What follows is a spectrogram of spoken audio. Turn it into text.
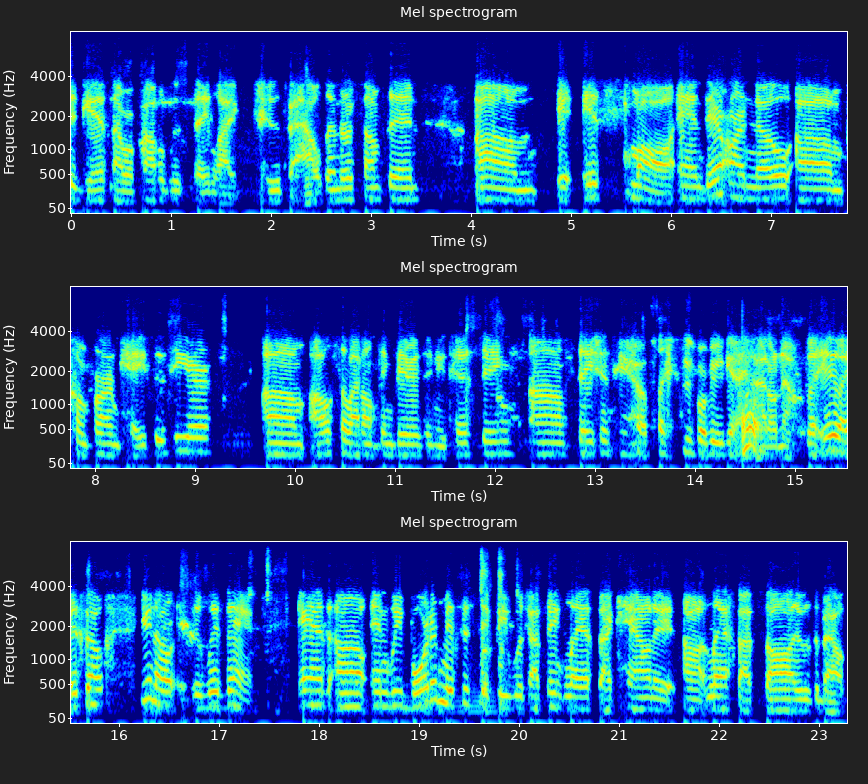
to guess, I would probably say like 2,000 or something. Um, it, it's small, and there are no um, confirmed cases here. Um, also, I don't think there is any testing um, stations here or places for people to get. I don't know, but anyway, so you know, with that, and uh, and we border Mississippi, which I think last I counted, uh, last I saw, it was about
